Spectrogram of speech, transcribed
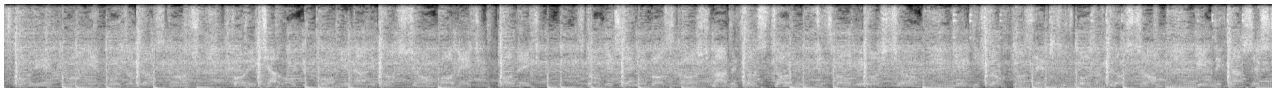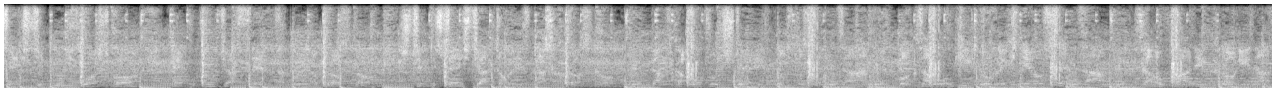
Twoje dłonie budzą Twoje ciało płonie namiętnością Podejdź, podejdź, w tobie drzemie boskość Mamy coś, co ludzi swą miłością Dziennik chcą to zepsuć pozazdroszczą W innych nasze szczęście budzi złość Bo te uczucia serca płyną prosto. Szczyty szczęścia to jest nasz horoskop Dawka uczuć szczerych prosto serca. Pocałunki, których nie oszczędzam. Zaufanie chroni nas,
